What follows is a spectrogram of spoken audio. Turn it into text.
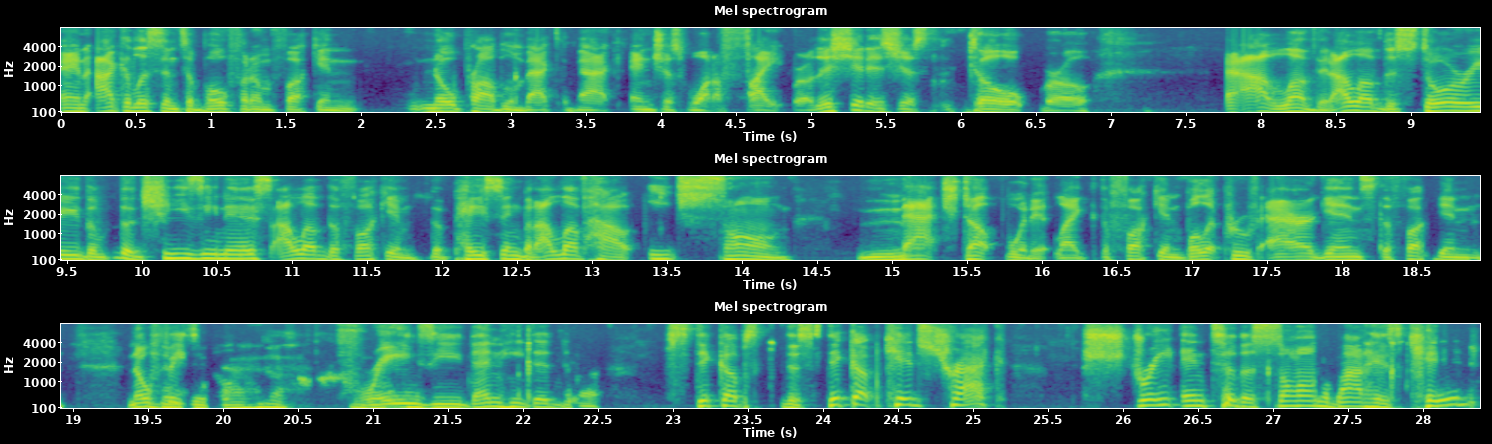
and I could listen to both of them fucking no problem back to back and just want to fight, bro. This shit is just dope, bro. I loved it. I love the story, the the cheesiness. I love the fucking the pacing, but I love how each song matched up with it, like the fucking bulletproof arrogance, the fucking no face crazy. Then he did the stick ups, the stick up kids track straight into the song about his kid.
